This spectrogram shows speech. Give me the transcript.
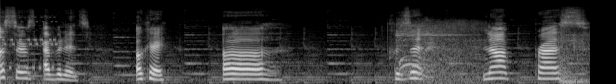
Unless there's evidence. Okay. Uh. Present. Not press.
